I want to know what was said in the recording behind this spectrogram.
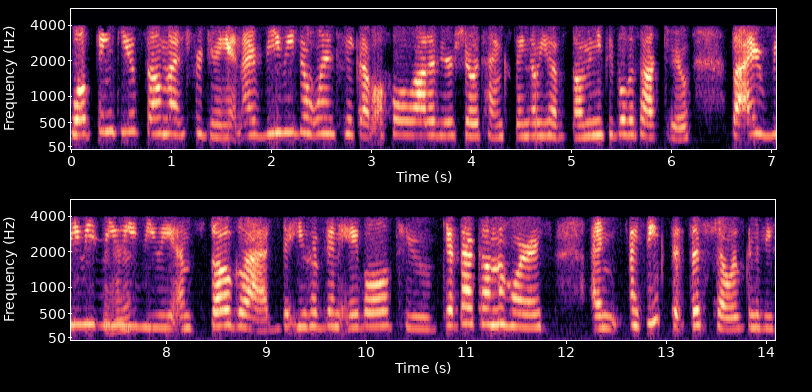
Well, thank you so much for doing it. And I really don't want to take up a whole lot of your show time because I know you have so many people to talk to. But I really, really, mm-hmm. really am so glad that you have been able to get back on the horse. And I think that this show is going to be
